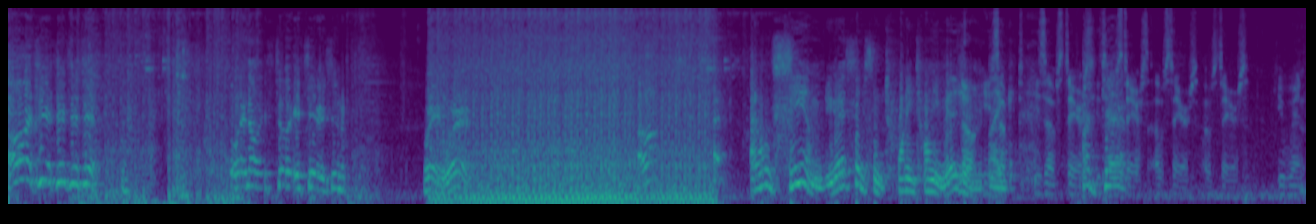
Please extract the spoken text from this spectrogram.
Oh, it's here, it's here, it's here. Wait, no, it's still, it's here, it's in. Wait, where? Oh, I don't see him. You guys have some 2020 vision. No, he's like, up. He's upstairs. He's upstairs. Upstairs. Upstairs. He went.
